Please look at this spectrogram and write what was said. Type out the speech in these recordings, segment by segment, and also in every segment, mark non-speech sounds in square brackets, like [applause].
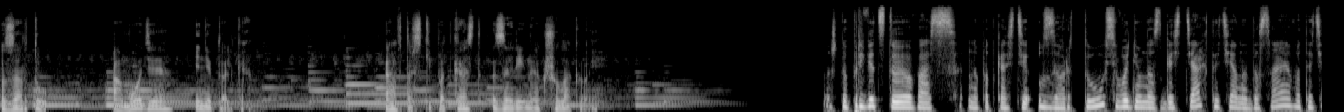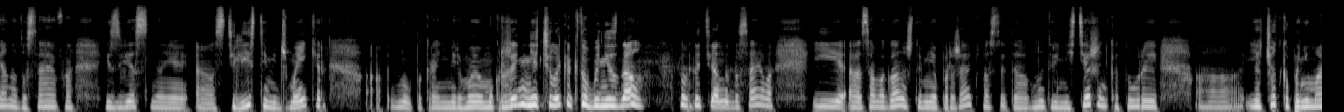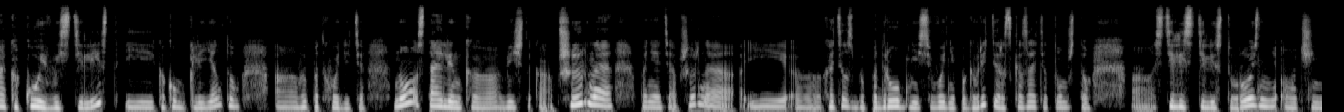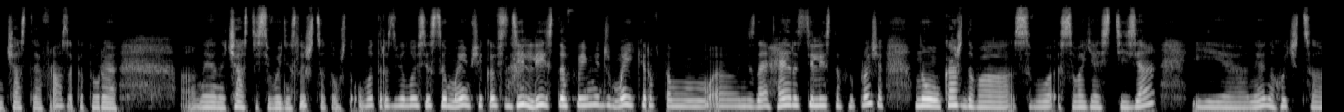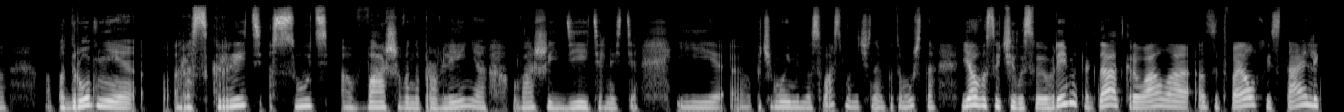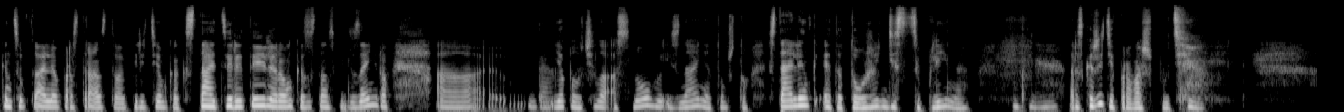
Зарту. О моде и не только. Авторский подкаст Зарины Акшулаковой. Что приветствую вас на подкасте «Узарту». Сегодня у нас в гостях Татьяна Досаева. Татьяна Досаева – известный э, стилист, имиджмейкер. Э, ну, по крайней мере, в моем окружении нет человека, кто бы не знал, кто Татьяна Досаева. И э, самое главное, что меня поражает вас, это внутренний стержень, который… Э, я четко понимаю, какой вы стилист и какому клиенту э, вы подходите. Но стайлинг – вещь такая обширная, понятие обширное. И э, хотелось бы подробнее сегодня поговорить и рассказать о том, что э, стилист стилисту рознь, очень частая фраза, которая, а, наверное, часто сегодня слышится о том, что вот развелось СММщиков, [laughs] стилистов, имиджмейкеров, там, а, не знаю, хейр-стилистов и прочее, но у каждого сво- своя стезя, и, наверное, хочется подробнее раскрыть суть а, вашего направления, вашей деятельности. И э, почему именно с вас мы начинаем? Потому что я у вас училась в свое время, когда открывала Z12 и стайли концептуального пространства. Перед тем, как стать ритейлером казахстанских дизайнеров, а, да. я получила основу и знания о том, что стайлинг — это тоже дисциплина. Угу. Расскажите про ваш путь.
